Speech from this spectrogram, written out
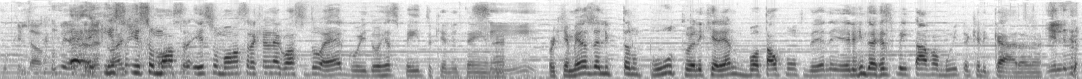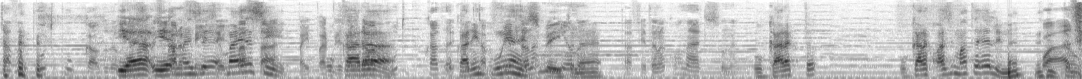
Porque ele tava com medo, É, né? isso, isso, mostra, isso mostra aquele negócio do ego e do respeito que ele tem, né? Sim. Porque mesmo ele estando puto, ele querendo botar o ponto dele, ele ainda respeitava muito aquele cara, né? E ele não tava puto por causa do E é- que e é- o cara mas fez é- ele mas passar. assim, pra, pra o cara- ele tava puto por causa O cara que impunha respeito, menina. né? Tá afetando a Konatsu, né? O cara. O cara quase mata ele, né? Quase.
